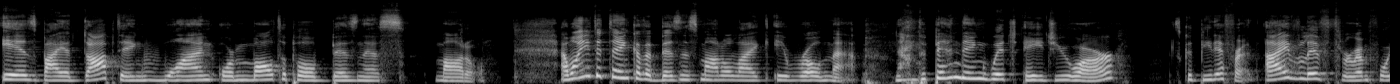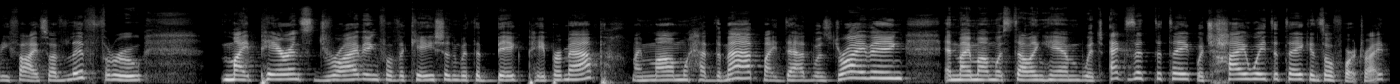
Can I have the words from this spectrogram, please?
is by adopting one or multiple business model. I want you to think of a business model like a roadmap. Now, depending which age you are, this could be different. I've lived through, I'm 45, so I've lived through my parents driving for vacation with a big paper map. My mom had the map, my dad was driving, and my mom was telling him which exit to take, which highway to take, and so forth, right?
